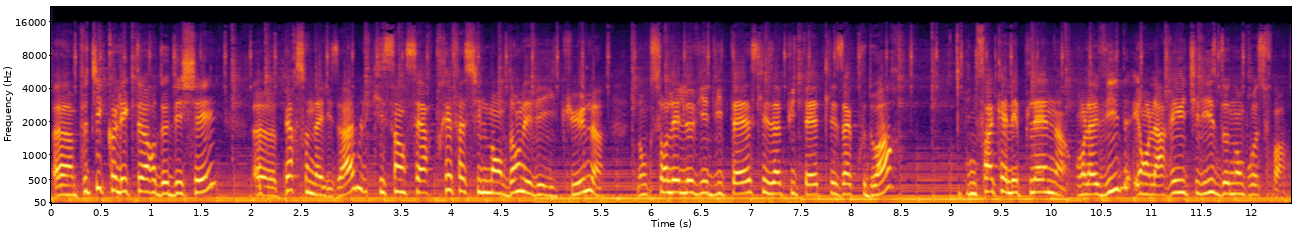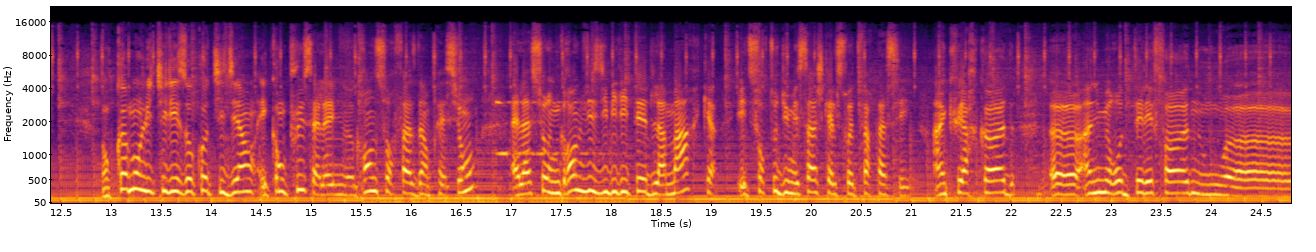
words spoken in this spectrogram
un petit collecteur de déchets euh, personnalisable qui s'insère très facilement dans les véhicules, donc sur les leviers de vitesse, les appuis-têtes, les accoudoirs. Une fois qu'elle est pleine, on la vide et on la réutilise de nombreuses fois. Donc comme on l'utilise au quotidien et qu'en plus elle a une grande surface d'impression, elle assure une grande visibilité de la marque et surtout du message qu'elle souhaite faire passer. Un QR code, euh, un numéro de téléphone ou, euh,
